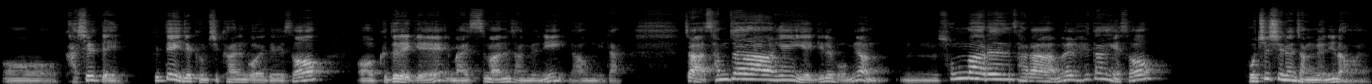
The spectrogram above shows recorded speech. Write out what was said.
어, 가실 때 그때 이제 금식하는 거에 대해서 어, 그들에게 말씀하는 장면이 나옵니다. 자, 3장의 얘기를 보면 음, 손 마른 사람을 해당해서 고치시는 장면이 나와요.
